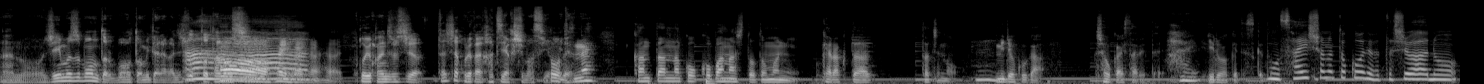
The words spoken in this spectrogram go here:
あのジェームズ・ボンドの冒頭みたいな感じでちょっと楽しい。はいはいはいはい。こういう感じの人たちはこれから活躍しますよ。そうですね。簡単なこう小話とともにキャラクターたちのうん魅力が紹介されてはい。いるわけですけど、もう最初のところで私はあの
